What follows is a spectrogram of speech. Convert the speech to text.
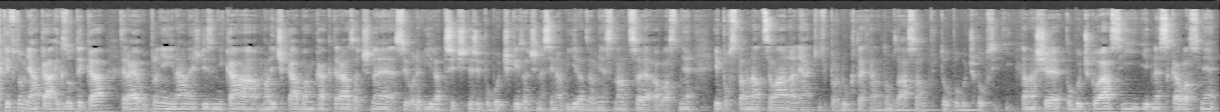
tak je v tom nějaká exotika, která je úplně jiná, než když vzniká maličká banka, která začne si odevírat tři, čtyři pobočky, začne si nabírat zaměstnance a vlastně je postavená celá na nějakých produktech a na tom zásahu tou pobočkou sítí. Ta naše pobočková síť je dneska vlastně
